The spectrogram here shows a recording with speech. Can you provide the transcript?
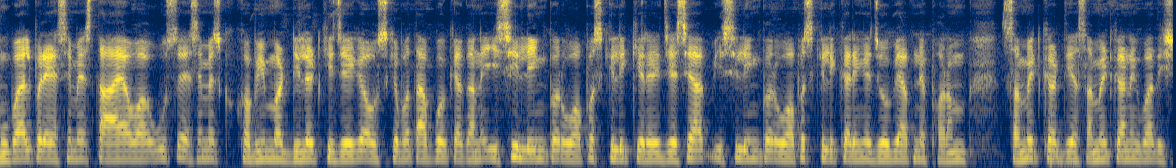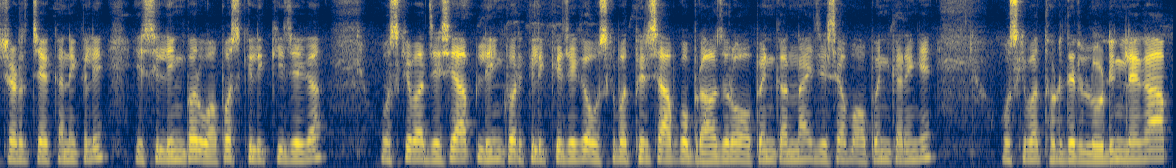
मोबाइल पर एसएमएस था आया हुआ उस एसएमएस को कभी मत डिलीट कीजिएगा। उसके बाद आपको क्या करना है, इसी लिंक पर वापस क्लिक करें जैसे आप इसी लिंक पर वापस क्लिक करेंगे, जो भी आपने फॉर्म सबमिट कर दिया, सबमिट करने के बाद स्टेटस चेक करने के लिए इसी लिंक पर वापस क्लिक कीजिएगा। उसके बाद जैसे आप लिंक पर क्लिक कीजिएगा, उसके बाद फिर से आपको ब्राउज़र ओपन करना है। जैसे आप ओपन करेंगे, उसके बाद थोड़ी देर लोडिंग लेगा आप।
